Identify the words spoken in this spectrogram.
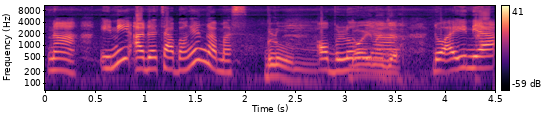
Nah, ini ada cabangnya nggak, Mas? Belum. Oh belum Doain ya. aja. Doain ya.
